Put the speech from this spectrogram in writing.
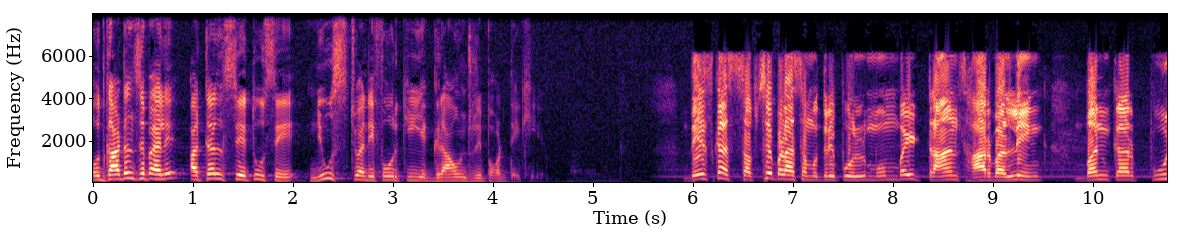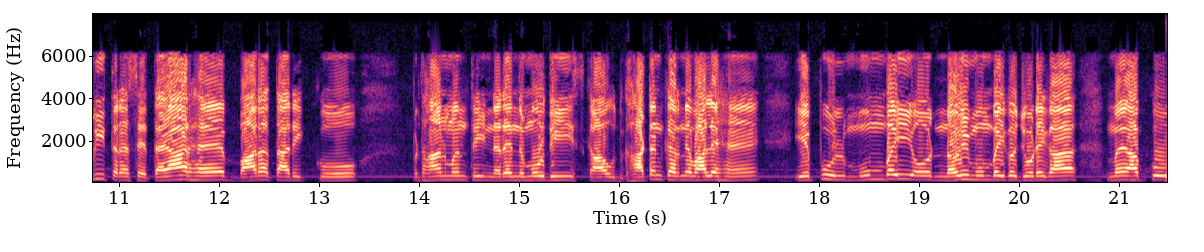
उद्घाटन से पहले अटल सेतु से न्यूज़ 24 की ये ग्राउंड रिपोर्ट देखिए। देश का सबसे बड़ा समुद्री पुल मुंबई ट्रांस हार्बर लिंक बनकर पूरी तरह से तैयार है। 12 तारीख को प्रधानमंत्री नरेंद्र मोदी इसका उद्घाटन करने वाले हैं। ये पुल मुंबई और नवी मुंबई को जोड़ेगा। मैं आपको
